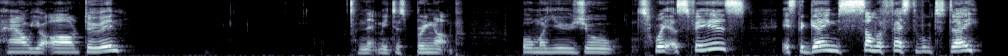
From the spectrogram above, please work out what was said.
How you all doing? Let me just bring up all my usual Twitter spheres. It's the game's summer festival today.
